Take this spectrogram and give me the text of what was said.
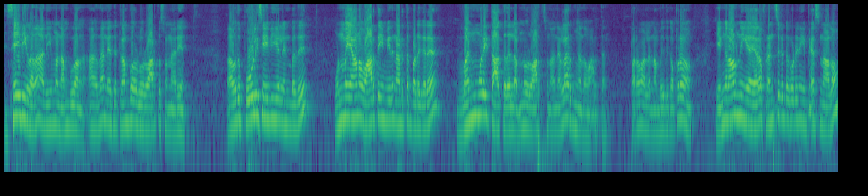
செய்திகளை தான் அதிகமாக நம்புவாங்க. அதுதான் நேற்று ட்ரம்ப் அவர்கள் ஒரு வார்த்தை சொன்னார். அதாவது போலி செய்திகள் என்பது உண்மையான வார்த்தை மீது நடத்தப்படுகிற வன்முறை தாக்குதல் அப்படின்னு ஒரு வார்த்தை சொன்னார். நல்லா இருக்குங்க அந்த வார்த்தை. பரவாயில்ல நம்ம இதுக்கப்புறம் எங்கனாலும் நீங்கள் யாரோ ஃப்ரெண்ட்ஸுக்கிட்ட கூட நீங்கள் பேசினாலும்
